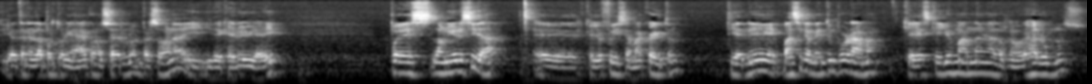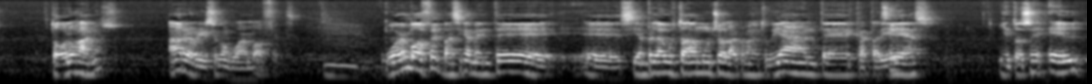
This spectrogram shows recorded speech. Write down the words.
iba a tener la oportunidad de conocerlo en persona y, y de que él vivía ahí. Pues la universidad eh, que yo fui, se llama Creighton, tiene básicamente un programa que es que ellos mandan a los mejores alumnos todos los años a reunirse con Warren Buffett. Mm. Warren Buffett básicamente eh, siempre le ha gustado mucho hablar con los estudiantes, captar sí. ideas, y entonces él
